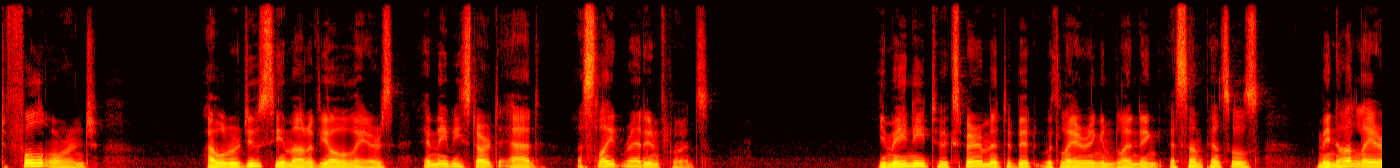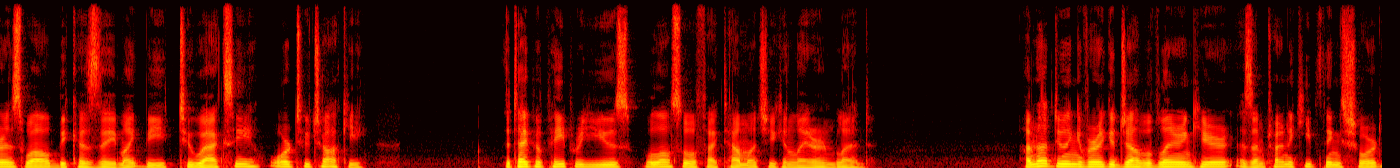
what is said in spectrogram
to full orange, I will reduce the amount of yellow layers and maybe start to add a slight red influence. You may need to experiment a bit with layering and blending as some pencils may not layer as well because they might be too waxy or too chalky. The type of paper you use will also affect how much you can layer and blend. I'm not doing a very good job of layering here as I'm trying to keep things short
